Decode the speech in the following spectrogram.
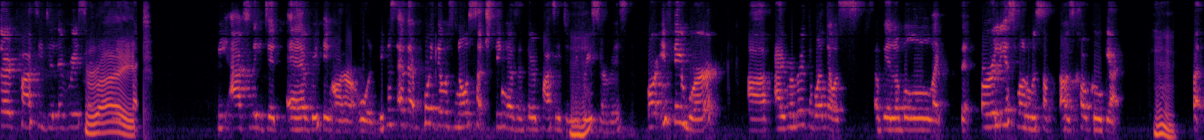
third party delivery services. Right. We absolutely did everything on our own because at that point there was no such thing as a third party delivery mm-hmm. service. Or if they were, uh, I remember the one that was available, like the earliest one was, some, was called GoGet. Mm. But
